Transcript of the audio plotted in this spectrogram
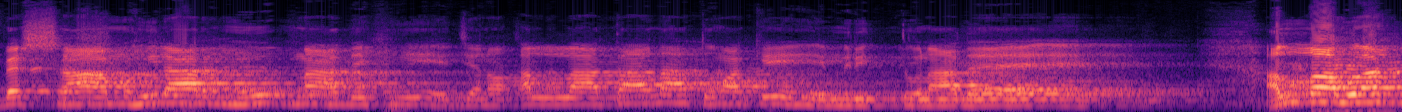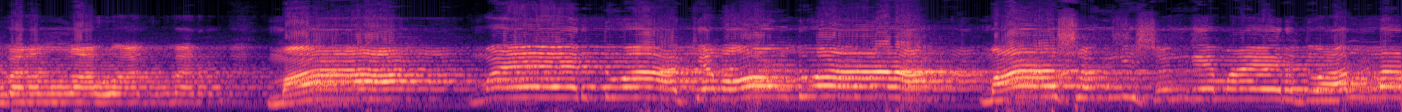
বেশ্যা মহিলার মুখ না দেখিয়ে যেন আল্লাহ তাআলা তোমাকে মৃত্যু না দেয়। আল্লাহু আকবর আল্লাহু আকবর। মা, মায়ের দোয়া কেমন দোয়া? মা সঙ্গে সঙ্গে মায়ের দোয়া আল্লাহ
